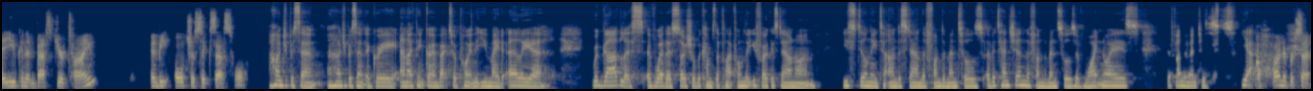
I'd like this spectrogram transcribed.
that you can invest your time and be ultra successful. 100%. 100% agree. And I think going back to a point that you made earlier, regardless of whether social becomes the platform that you focus down on, you still need to understand the fundamentals of attention, the fundamentals of white noise, the fundamentals. Yeah. A hundred percent.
